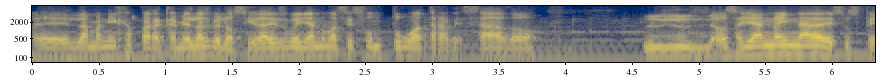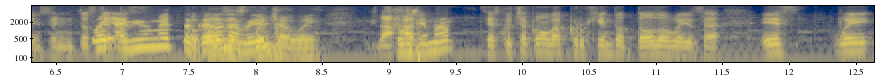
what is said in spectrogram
eh, la manija para cambiar las velocidades, güey, ya nomás es un tubo atravesado. O sea, ya no hay nada de suspensión. Entonces te a vas- mí me ¿O ¿Cómo tocaron se una vez. escucha, güey? Ajá, ¿Cómo se llama? se escucha cómo va crujiendo todo, güey. O sea, es, güey,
